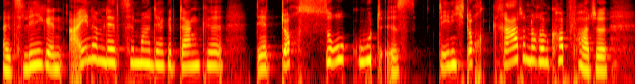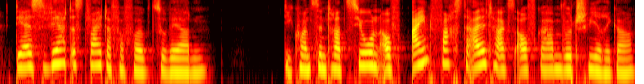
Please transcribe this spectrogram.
als läge in einem der Zimmer der Gedanke, der doch so gut ist, den ich doch gerade noch im Kopf hatte, der es wert ist, weiterverfolgt zu werden. Die Konzentration auf einfachste Alltagsaufgaben wird schwieriger.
